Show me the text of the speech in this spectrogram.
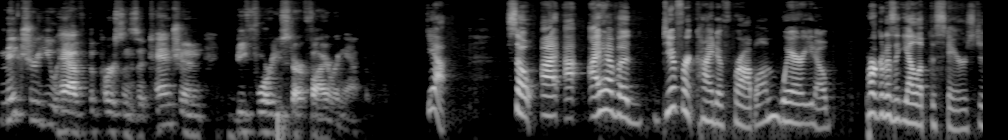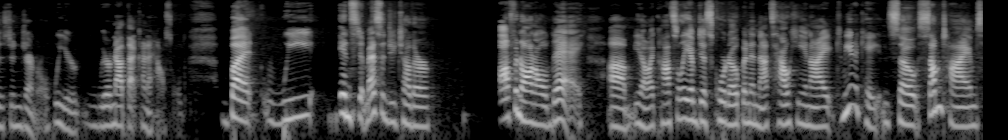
make sure you have the person's attention before you start firing at them. Yeah. So I, I I have a different kind of problem where you know Parker doesn't yell up the stairs just in general. We're we're not that kind of household, but we instant message each other off and on all day. Um, you know, I constantly have Discord open, and that's how he and I communicate. And so sometimes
